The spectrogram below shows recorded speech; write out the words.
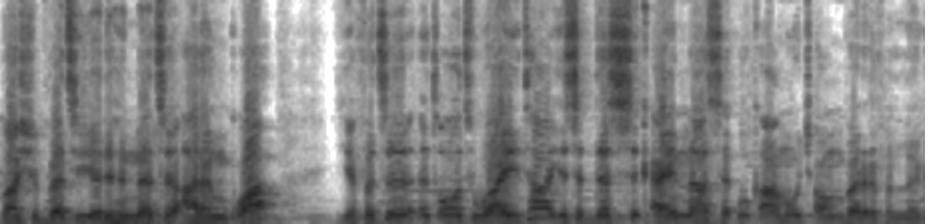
ከገባሽበት የድህነት አረንቋ የፍትህ እጦት ዋይታ የስደት ስቃይና ሰቁቃ መውጫውን በር ፍለጋ።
